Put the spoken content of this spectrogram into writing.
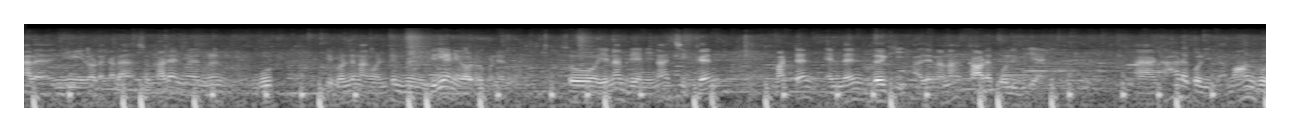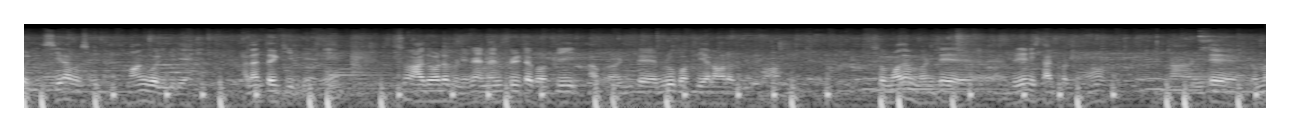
மேலே நீங்களோட கடை. ஸோ கடை என்ன குட் இப்போ வந்துட்டு நாங்கள் வந்துட்டு மூணு பிரியாணி ஆர்டர் பண்ணியிருக்கோம். ஸோ என்ன பிரியாணினா chicken mutton and then turkey அது என்னென்னா காடைக்கோழி பிரியாணி. காடைக்கோழி இல்லை மாங்கோழி. சீராக சொல்லிட்டேன் மாங்கோழி பிரியாணி. அதான் டர்க்கி பிரியாணி. ஸோ அது ஆர்டர் பண்ணியிருக்கேன் அண்ட் தென் ஃபில்டர் காஃபி அப்புறம் வந்துட்டு ப்ரூ காஃபி எல்லாம் ஆர்டர் பண்ணியிருக்கோம் ஸோ மொதல் வந்துட்டு பிரியாணி ஸ்டார்ட் பண்ணுவோம். நான் வந்துட்டு ரொம்ப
